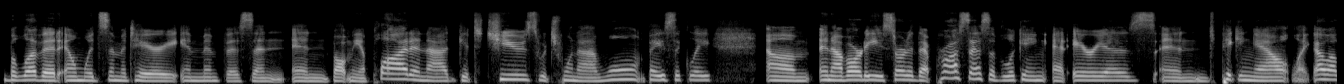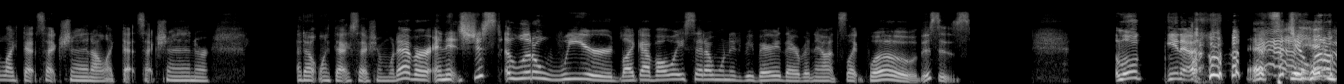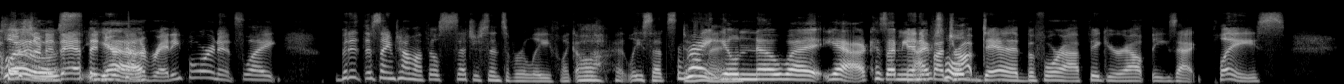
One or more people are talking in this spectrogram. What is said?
beloved Elmwood Cemetery in Memphis and and bought me a plot and I get to choose which one I want basically. Um and I've already started that process of looking at areas and picking out like, oh, I like that section, I like that section or I don't like that section, whatever. And it's just a little weird. Like I've always said I wanted to be buried there, but now it's like, whoa, this is a little, you know, It's a little closer to death than yeah. you're kind of ready for. And it's like, but at the same time, I feel such a sense of relief. Like, oh, at least that's done. right. You'll know what, yeah. Because I mean, and I've if I drop dead before I figure out the exact place,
